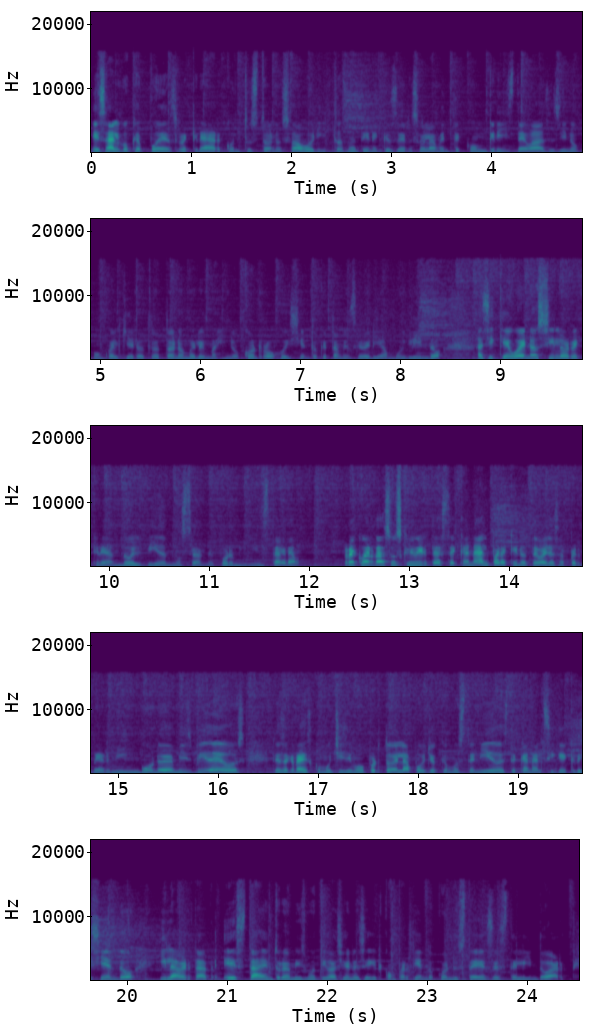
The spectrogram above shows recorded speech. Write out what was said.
Es algo que puedes recrear con tus tonos favoritos. No tiene que ser solamente con gris de base, sino con cualquier otro tono. Me lo imagino con rojo y siento que también se vería muy lindo. Así que bueno, si lo recrean, no olviden mostrarme por mi Instagram. Recuerda suscribirte a este canal para que no te vayas a perder ninguno de mis videos. Les agradezco muchísimo por todo el apoyo que hemos tenido. Este canal sigue creciendo y la verdad está dentro de mis motivaciones seguir compartiendo con ustedes este lindo arte.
